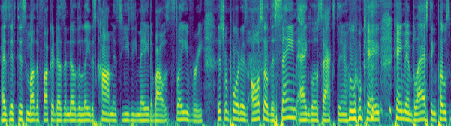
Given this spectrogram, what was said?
as if this motherfucker doesn't know the latest comments Yeezy made about slavery. This reporter is also the same Anglo-Saxon who came came in blasting post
